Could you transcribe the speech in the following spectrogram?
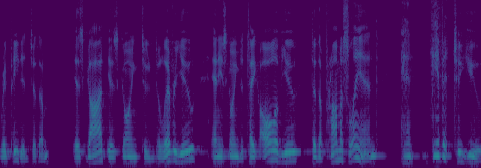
repeated to them is God is going to deliver you and he's going to take all of you to the promised land and give it to you,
